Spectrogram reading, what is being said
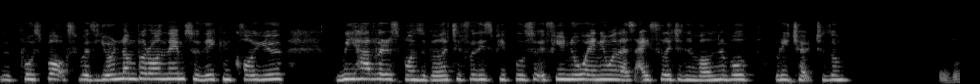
the post box with your number on them so they can call you. We have a responsibility for these people. So if you know anyone that's isolated and vulnerable, reach out to them. Mm-hmm.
